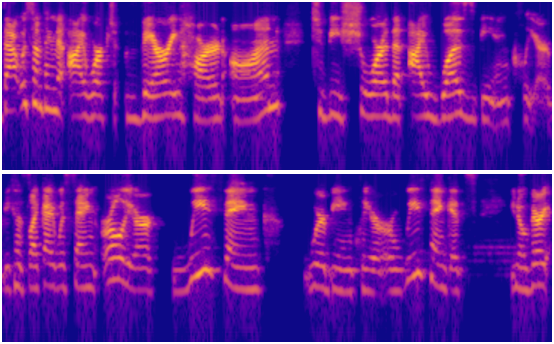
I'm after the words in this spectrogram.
that was something that I worked very hard on to be sure that I was being clear. Because, like I was saying earlier, we think we're being clear or we think it's you know very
